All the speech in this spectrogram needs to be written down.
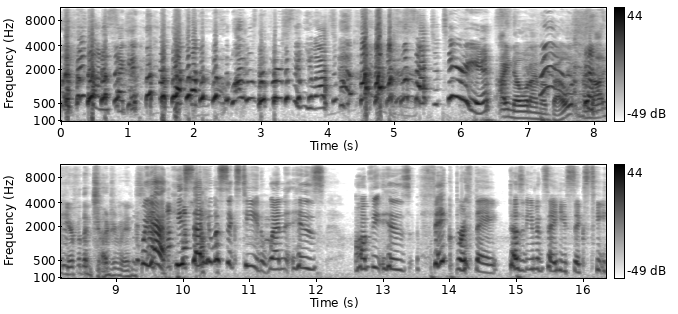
Like, Hang on a second. Why was the first thing you asked Sagittarius? I know what I'm about. I'm not here for the judgment. but yeah, he said he was 16 when his obvi- his fake birthday doesn't even say he's 16.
